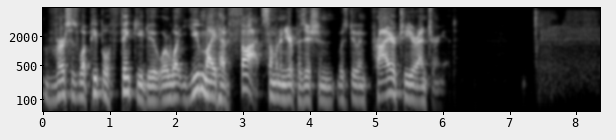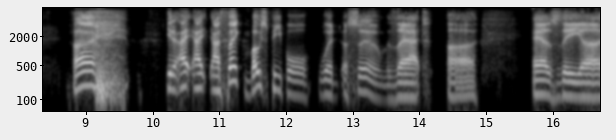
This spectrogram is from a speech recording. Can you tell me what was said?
versus what people think you do, or what you might have thought someone in your position was doing prior to your entering it? Uh, you know, I, I, I think most people would assume that uh, as the uh,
